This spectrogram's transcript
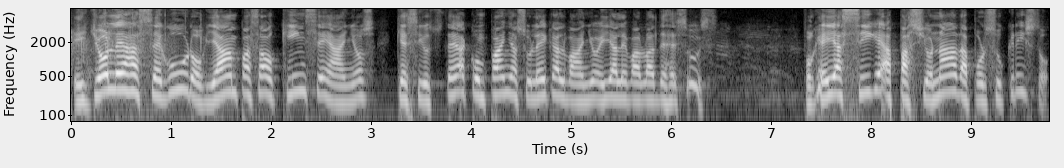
Y yo les aseguro, ya han pasado 15 años, que si usted acompaña a Zuleika al baño, ella le va a hablar de Jesús. Porque ella sigue apasionada por su Cristo.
